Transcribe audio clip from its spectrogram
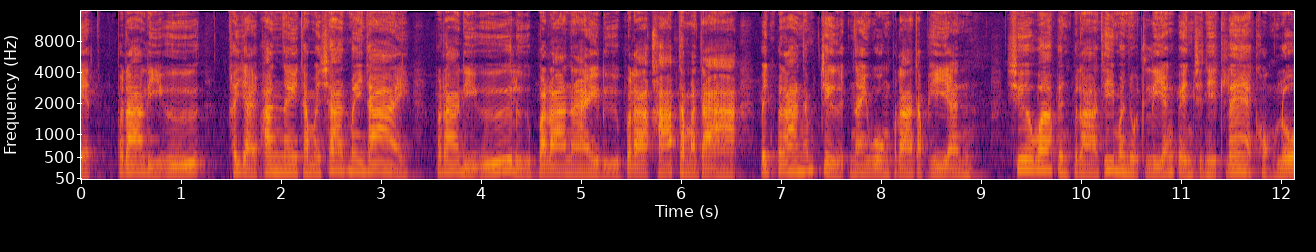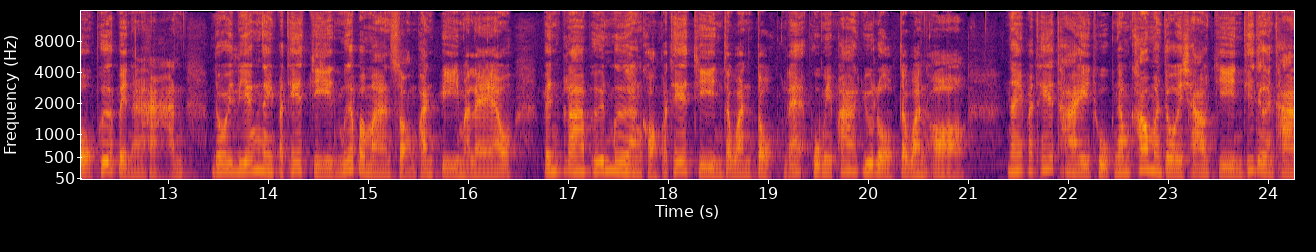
11 ปลาหลีอื้อขยายพันธุ์ในธรรมชาติไม่ได้ ปลาหลีอื้อหรือปลาในหรือปลาคาร์ฟธรรมดา เป็นปลาน้ำจืดในวงปลาตะเพียน เชื่อว่าเป็นปลาที่มนุษย์เลี้ยงเป็นชนิดแรกของโลกเพื่อเป็นอาหาร โดยเลี้ยงในประเทศจีนเมื่อประมาณ 2,000 ปีมาแล้ว เป็นปลาพื้นเมืองของประเทศจีนตะวันตก และภูมิภาคยุโรปตะวันออก ในประเทศไทยถูกนำเข้ามาโดยชาวจีนที่เดินทาง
